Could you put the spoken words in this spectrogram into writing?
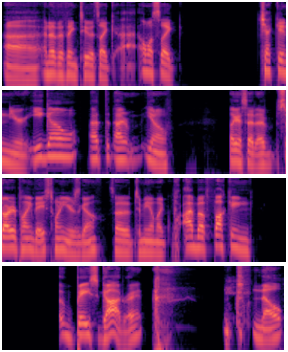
uh, another thing too, it's like uh, almost like checking your ego at the, I, you know, like I said, I started playing bass 20 years ago. So to me, I'm like, I'm a fucking bass god, right? no.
